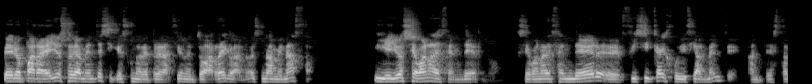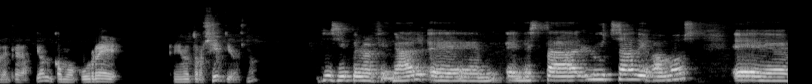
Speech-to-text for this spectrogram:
Pero para ellos, obviamente, sí que es una depredación en toda regla, ¿no? Es una amenaza. Y ellos se van a defender, ¿no? Se van a defender eh, física y judicialmente ante esta depredación, como ocurre en otros sitios, ¿no? Sí, sí, pero al final, eh, en esta lucha, digamos, eh,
